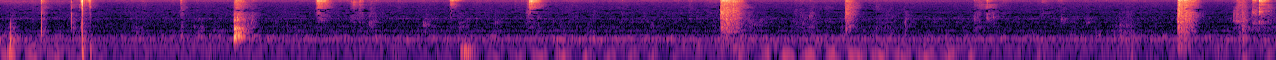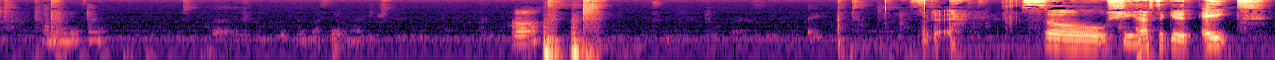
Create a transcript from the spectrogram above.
Huh? Okay. So she has to get eight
